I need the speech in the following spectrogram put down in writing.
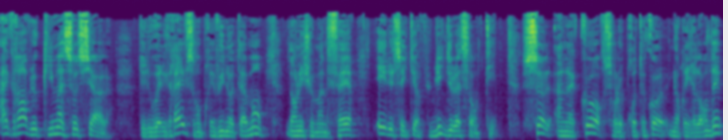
aggrave le climat social. De nouvelles grèves sont prévues notamment dans les chemins de fer et le secteur public de la santé. Seul un accord sur le protocole nord-irlandais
